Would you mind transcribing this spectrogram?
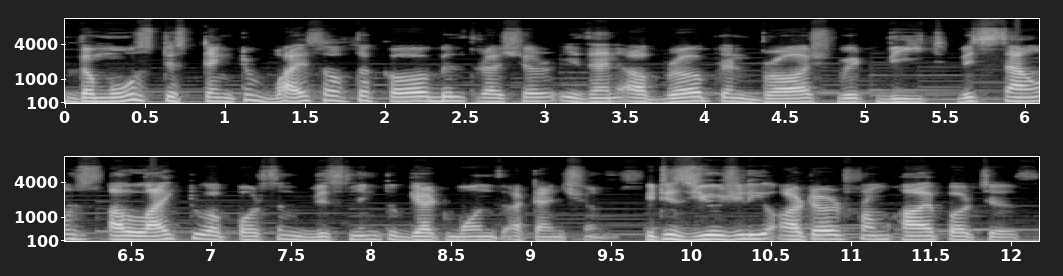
The most distinctive voice of the curve-bill thrasher is an abrupt and brash with beat, which sounds alike to a person whistling to get one's attention. It is usually uttered from high perches,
